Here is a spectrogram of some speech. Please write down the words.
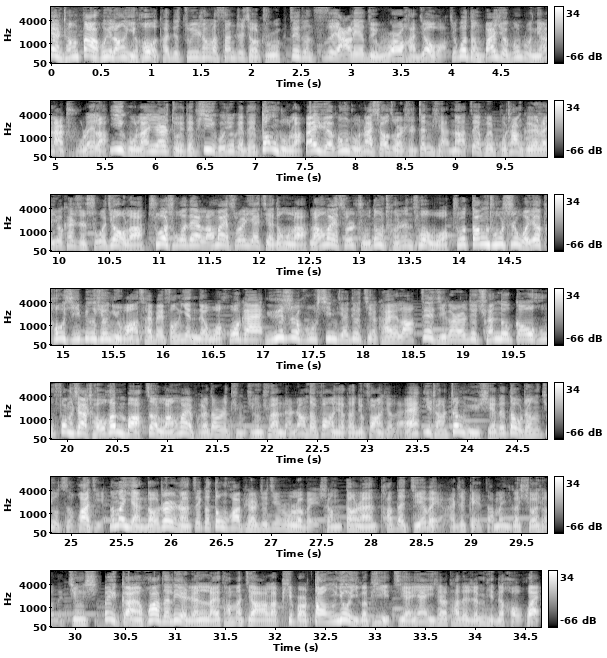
变成大灰狼以后，他就追上了三只小猪，这顿龇牙咧嘴、呜嗷喊叫啊！结果等白雪公主娘俩出来了，一股蓝烟怼他屁股就给他冻住了。白雪公主那小嘴是真甜呐，这回不唱歌了，又开始说教了。说说的，狼外孙也解冻了。狼外孙主动承认错误，说当初是我要偷袭冰雪女王才被封印的，我活该。于是乎心结就解开了，这几个人就全都高呼放下仇恨吧。这狼外婆倒是挺听劝的，让他放下他就放下了。哎，一场正与邪的斗争就此化解。那么演到这儿呢，这个动画片就进入了尾声。当然，它的结尾还是给咱们一个小小的惊喜，被感。化的猎人来他们家了，屁宝当又一个屁，检验一下他的人品的好坏。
